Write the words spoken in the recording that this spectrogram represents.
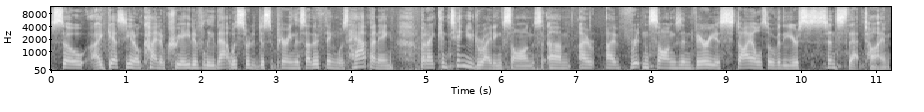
So I guess, you know, kind of creatively that was sort of disappearing. This other thing was happening, but I continued writing songs. Um, I, have written songs in various styles over the years since that time.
